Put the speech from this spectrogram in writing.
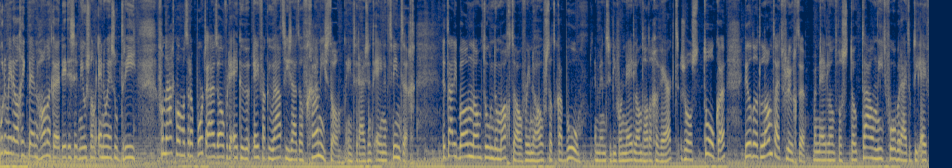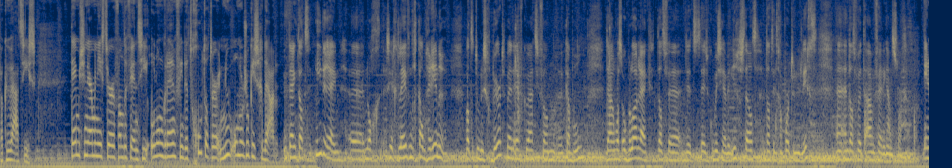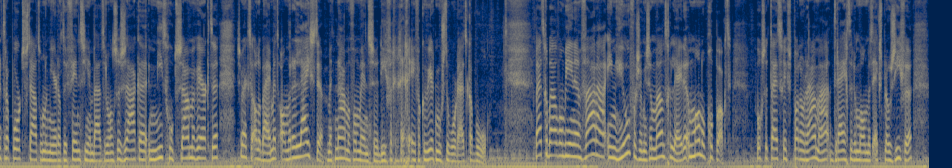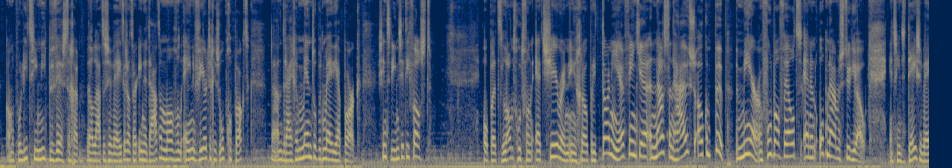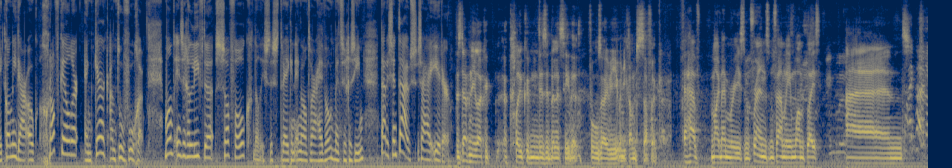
Goedemiddag, ik ben Hanneke. Dit is het nieuws van NOS op 3. Vandaag kwam het rapport uit over de evacuaties uit Afghanistan in 2021. De Taliban nam toen de macht over in de hoofdstad Kabul. En mensen die voor Nederland hadden gewerkt, zoals tolken, wilden het land uitvluchten. Maar Nederland was totaal niet voorbereid op die evacuaties. Demissionair minister van Defensie Ollongren vindt het goed dat er nu onderzoek is gedaan. Ik denk dat iedereen uh, nog zich levendig kan herinneren wat er toen is gebeurd bij de evacuatie van uh, Kabul. Daarom was het ook belangrijk dat we dit, deze commissie hebben ingesteld, dat dit rapport er nu ligt uh, en dat we met de aanbeveling aan de slag gaan. In het rapport staat onder meer dat Defensie en Buitenlandse Zaken niet goed samenwerkten. Ze werkten allebei met andere lijsten, met namen van mensen die geëvacueerd moesten worden uit Kabul. Bij het gebouw van BNN-Vara in Hilversum is een maand geleden een man opgepakt. Volgens het tijdschrift Panorama dreigde de man met explosieven. Kan de politie niet bevestigen. Wel laten ze weten dat er inderdaad een man van 41 is opgepakt... na een dreigement op het Mediapark. Sindsdien zit hij vast. Op het landgoed van Ed Sheeran in Groot-Brittannië vind je naast een huis ook een pub, een meer, een voetbalveld en een opnamestudio. En sinds deze week kan hij daar ook grafkelder en kerk aan toevoegen. Want in zijn geliefde Suffolk, dat is de streek in Engeland waar hij woont met zijn gezin, daar is zijn thuis, zei hij eerder. There's definitely like a, a cloak of invisibility that falls over you when you come to Suffolk. I have my memories and friends and family in one place. And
